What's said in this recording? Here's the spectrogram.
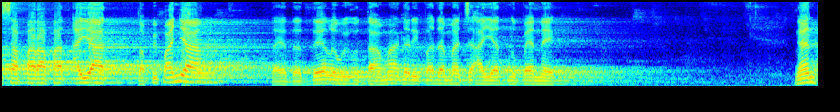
saparapat ayat tapi panjang. lebih utama daripada maca ayat nu pendek. Ngan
